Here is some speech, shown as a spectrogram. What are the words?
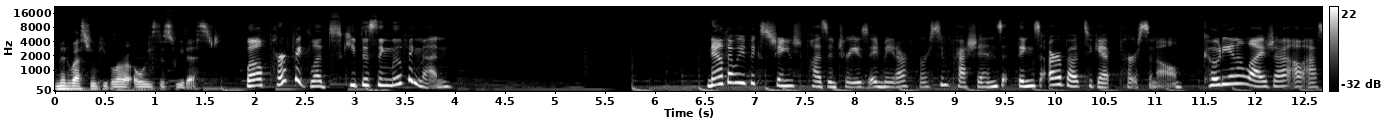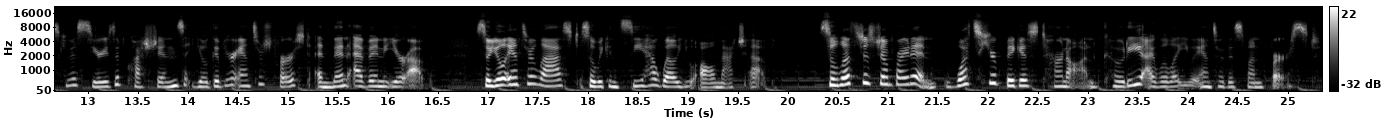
Midwestern people are always the sweetest. Well, perfect. Let's keep this thing moving then. Now that we've exchanged pleasantries and made our first impressions, things are about to get personal. Cody and Elijah, I'll ask you a series of questions. You'll give your answers first, and then Evan, you're up. So you'll answer last so we can see how well you all match up. So let's just jump right in. What's your biggest turn on? Cody, I will let you answer this one first.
